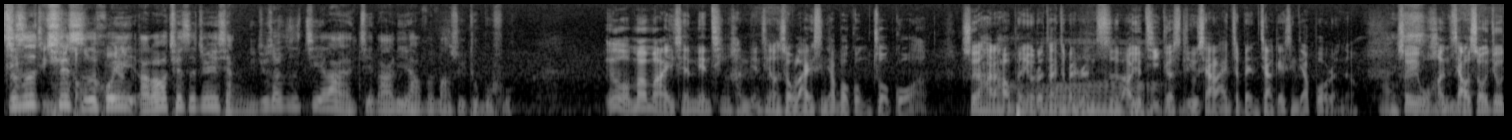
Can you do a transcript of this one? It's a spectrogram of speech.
只是确实会，然后确实就会想，你就算是接啦，接哪里，他们马水土不服。因为我妈妈以前年轻很年轻的时候来新加坡工作过啊，所以她的好朋友都在这边认识，然后有几个是留下来这边嫁给新加坡人了。所以我很小时候就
